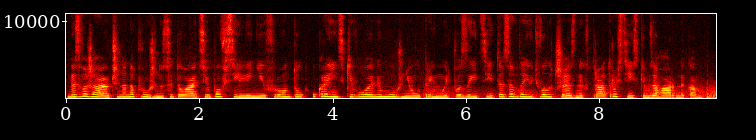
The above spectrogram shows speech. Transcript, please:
Незважаючи на напружену ситуацію по всій лінії фронту, українські воїни мужньо утримують позиції та завдають величезних втрат російським загарбникам.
